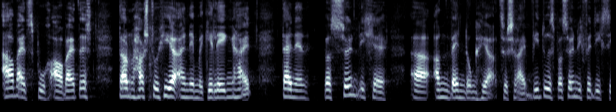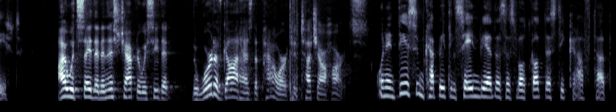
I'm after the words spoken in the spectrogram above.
Arbeitsbuch arbeitest, dann hast du hier eine Gelegenheit, deine persönliche äh, Anwendung herzuschreiben, wie du es persönlich für dich siehst. I would say that in this chapter, we see that the Word of God has the power to touch our hearts. Und in diesem Kapitel sehen wir, dass das Wort Gottes die Kraft hat,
